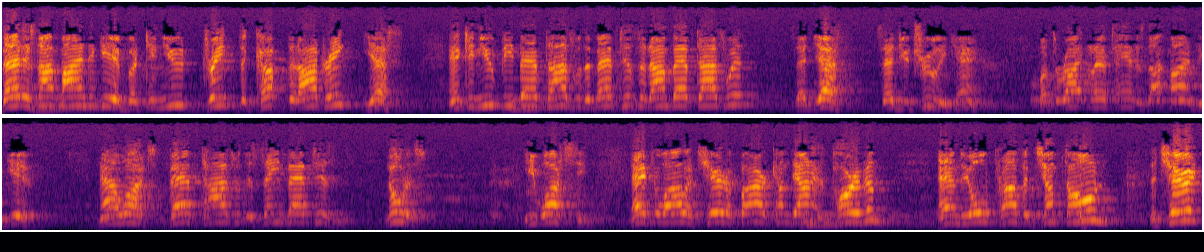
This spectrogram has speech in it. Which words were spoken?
That is not mine to give, but can you drink the cup that I drink? Yes. And can you be baptized with the baptism that I'm baptized with? Said, Yes. Said, You truly can. But the right and left hand is not mine to give. Now watch, baptized with the same baptism. Notice, he watched him. After a while, a chariot of fire come down and parted him. And the old prophet jumped on the chariot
